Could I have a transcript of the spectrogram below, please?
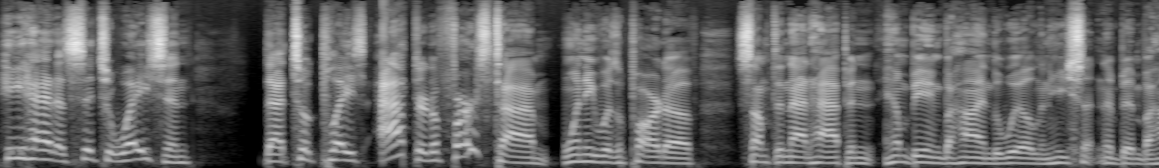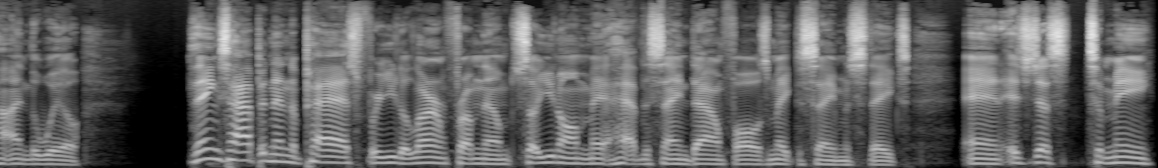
he had a situation that took place after the first time when he was a part of something that happened, him being behind the wheel, and he shouldn't have been behind the wheel. Things happen in the past for you to learn from them so you don't have the same downfalls make the same mistakes. And it's just to me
